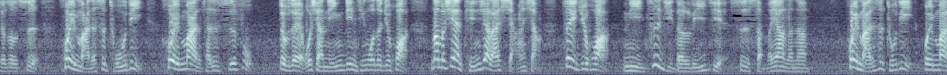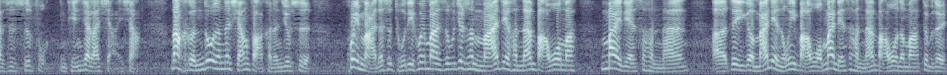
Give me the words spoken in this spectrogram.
叫做是会买的是徒弟，会卖的才是师傅，对不对？我想你一定听过这句话。那么现在停下来想一想，这句话你自己的理解是什么样的呢？会买的是徒弟，会卖的是师傅。你停下来想一下，那很多人的想法可能就是。会买的是徒弟，会卖师傅，就是买点很难把握吗？卖点是很难啊，这一个买点容易把握，卖点是很难把握的吗？对不对？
